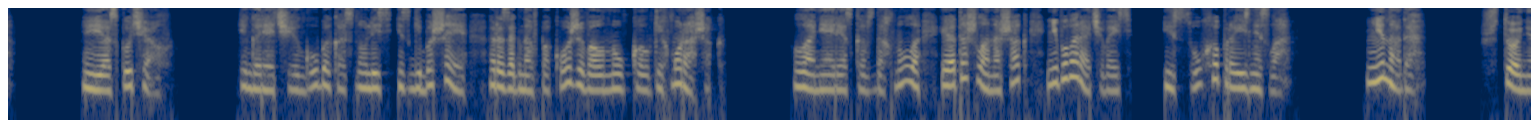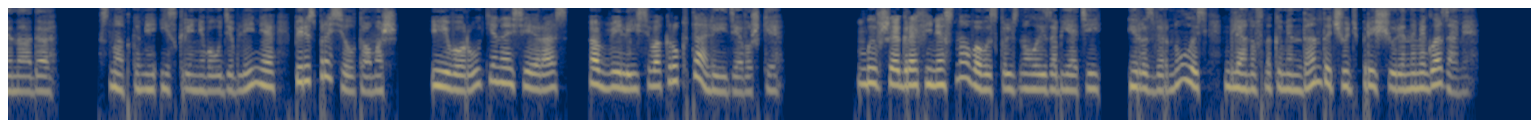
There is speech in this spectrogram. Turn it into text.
«Я скучал». И горячие губы коснулись изгиба шеи, разогнав по коже волну колких мурашек. Ланя резко вздохнула и отошла на шаг, не поворачиваясь, и сухо произнесла. «Не надо». «Что не надо?» С нотками искреннего удивления переспросил Томаш, и его руки на сей раз обвелись вокруг талии девушки. Бывшая графиня снова выскользнула из объятий и развернулась, глянув на коменданта чуть прищуренными глазами.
